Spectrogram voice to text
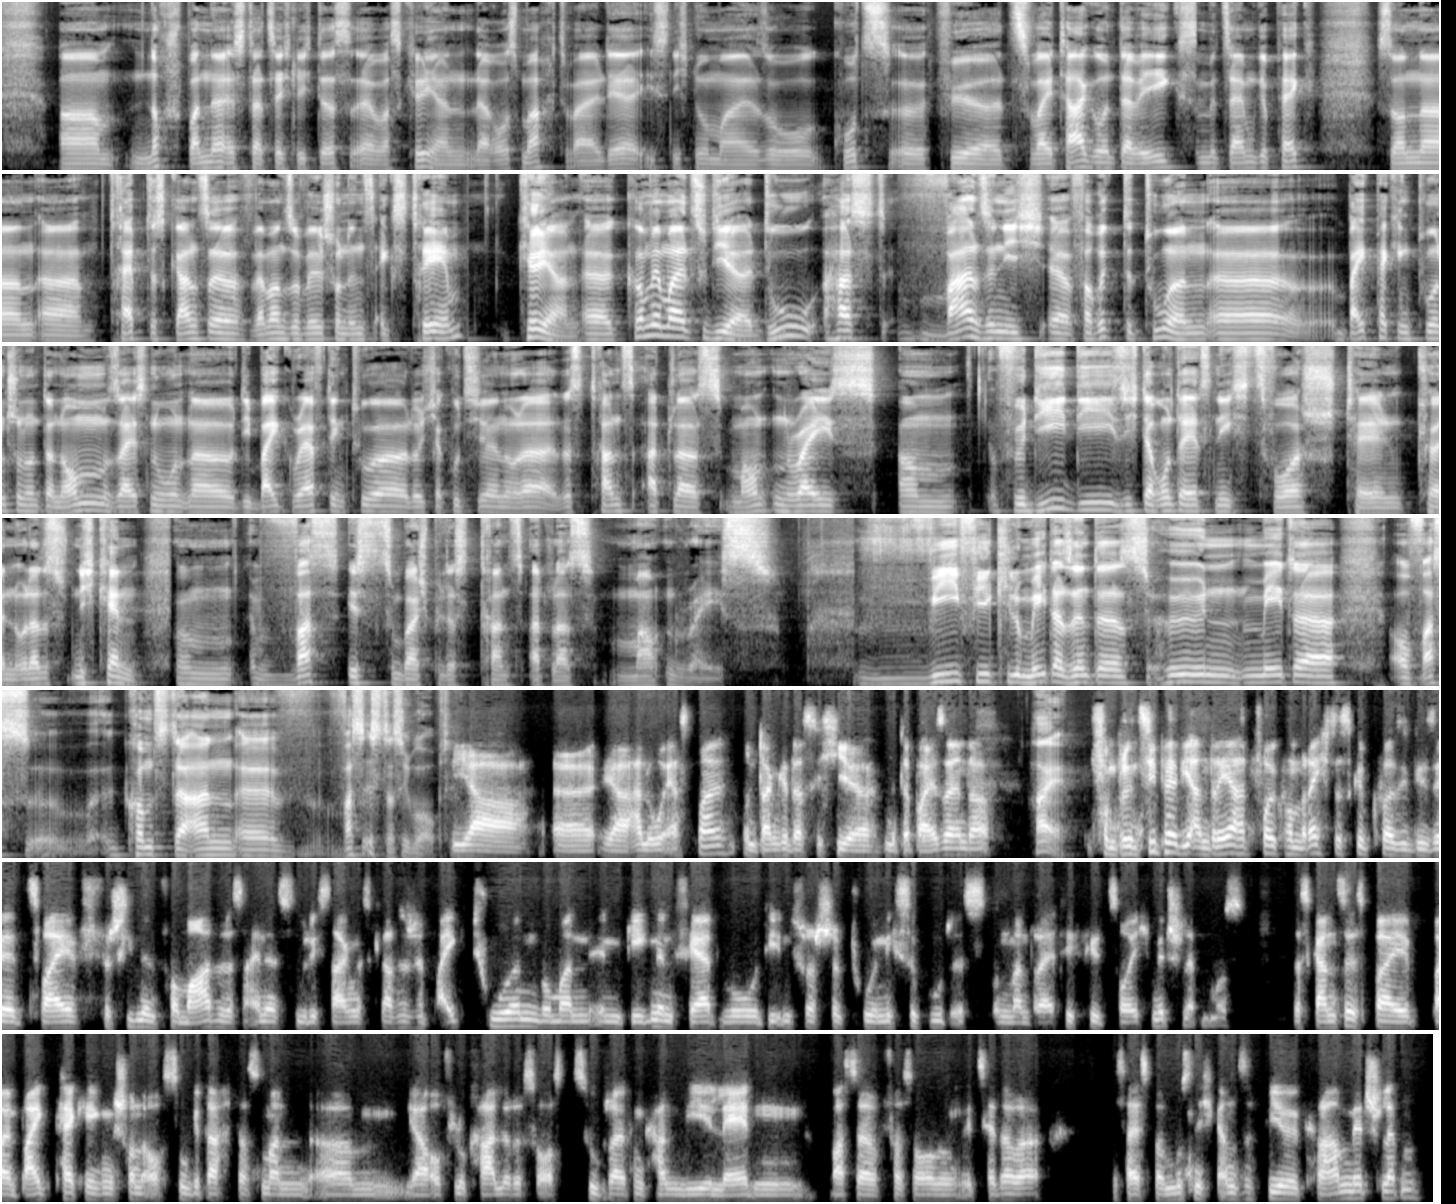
ähm, noch spannender ist tatsächlich das, äh, was Kilian daraus macht, weil der ist nicht nur mal so kurz äh, für zwei Tage unterwegs mit seinem Gepäck, sondern äh, treibt das Ganze, wenn man so will, schon ins Extrem. Kilian, äh, kommen wir mal zu dir. Du hast wahnsinnig äh, verrückte Touren, äh, Bikepacking-Touren schon unternommen, sei es nun äh, die Bike-Rafting-Tour durch Jakutien oder das Transatlas Mountain Race. Ähm, für die, die sich darunter jetzt nichts vorstellen können oder das nicht kennen, ähm, was ist zum Beispiel das Transatlas Mountain Race? Wie viel Kilometer sind es? Höhenmeter? Auf was äh, kommt es da an? Äh, was ist das überhaupt? Ja, äh, ja, hallo erstmal und danke, dass ich hier mit dabei sein darf. Hi. Vom Prinzip her, die Andrea hat vollkommen recht. Es gibt quasi diese zwei verschiedenen Formate. Das eine ist, würde ich sagen, das klassische Bike-Touren, wo man in Gegenden fährt, wo die Infrastruktur nicht so gut ist und man relativ viel Zeug mitschleppen muss. Das Ganze ist bei, beim Bikepacking schon auch so gedacht, dass man ähm, ja auf lokale Ressourcen zugreifen kann, wie Läden, Wasserversorgung etc. Das heißt, man muss nicht ganz so viel Kram mitschleppen.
